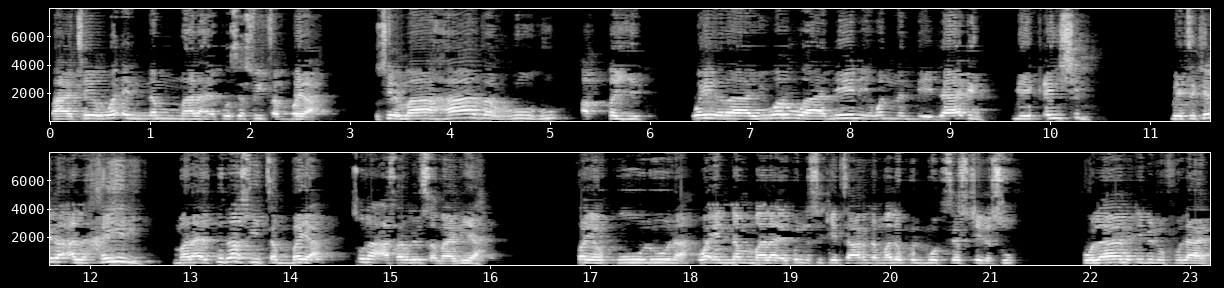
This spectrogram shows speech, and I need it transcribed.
ba ce wa'annan mala'iku sai su yi tambaya su ce ma hadar ruhu at-tayyib? Wai rayuwar wane ne wannan mai daɗin mai kanshin mai cike da alkhairi? Mala'iku za su yi tambaya suna asarrin samaniya. Fa yaquluna wa innam mala'ikun da suke tare da malakul maut sai su ce da su fulan ibnu fulan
